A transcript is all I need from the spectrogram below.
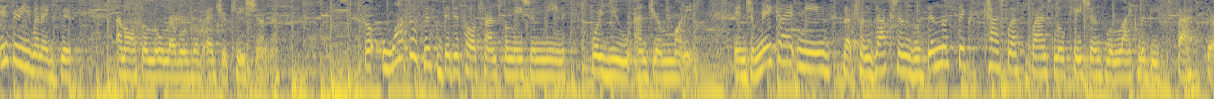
if it even exists, and also low levels of education. So, what does this digital transformation mean for you and your money? In Jamaica, it means that transactions within the six cashless branch locations will likely be faster.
